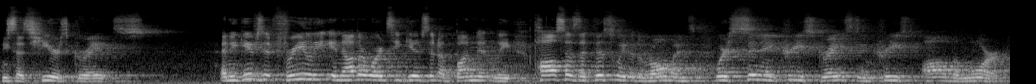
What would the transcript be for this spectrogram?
He says, Here's grace. And he gives it freely. In other words, he gives it abundantly. Paul says it this way to the Romans where sin increased, grace increased all the more.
